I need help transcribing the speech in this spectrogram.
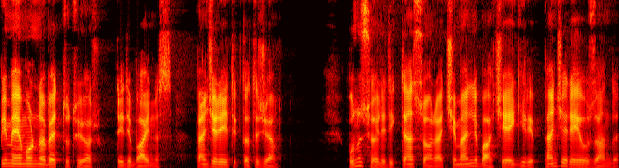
''Bir memur nöbet tutuyor.'' dedi Baynes. ''Pencereyi tıklatacağım.'' Bunu söyledikten sonra çimenli bahçeye girip pencereye uzandı.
